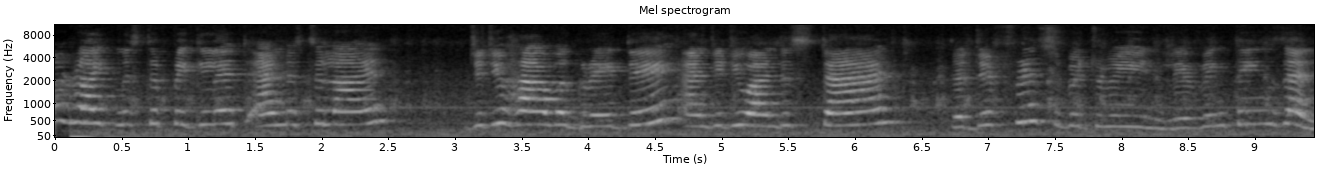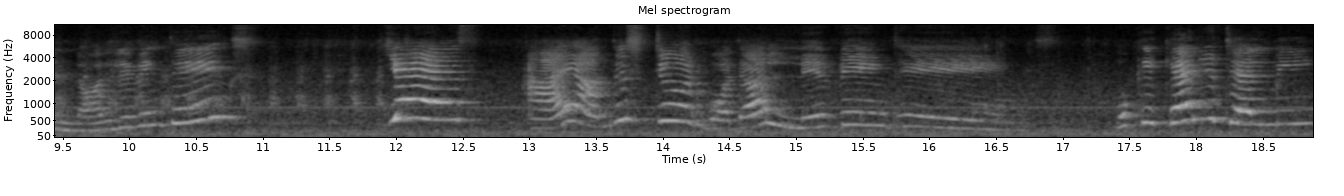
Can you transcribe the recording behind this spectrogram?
Alright, Mr. Piglet and Mr. Lion, did you have a great day and did you understand the difference between living things and non-living things? Yes, I understood what are living things. Okay, can you tell me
